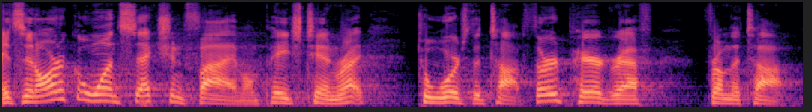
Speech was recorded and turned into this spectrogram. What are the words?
It's in Article 1, Section 5 on page 10, right towards the top, third paragraph from the top.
